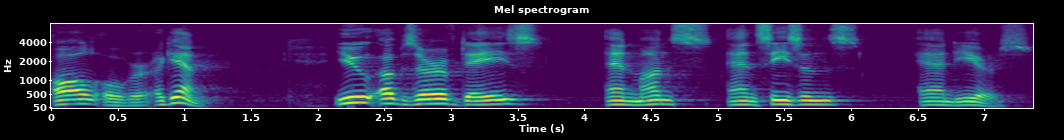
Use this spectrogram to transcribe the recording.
all over again? You observe days and months and seasons and years.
